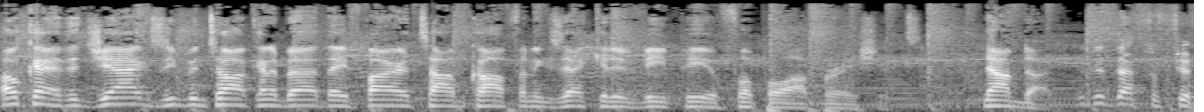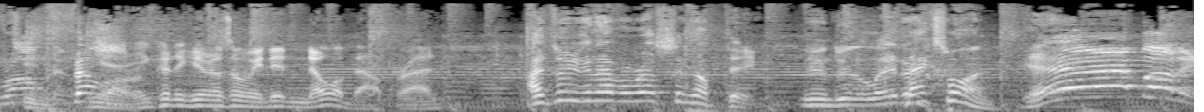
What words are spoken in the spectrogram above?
Okay, the Jags you've been talking about, they fired Tom Coughlin, executive VP of football operations. Now I'm done. We did that for 15 minutes. Yeah, you could have given us something we didn't know about, Brad. I thought you were gonna have a wrestling update. You gonna do it later? Next one. Yeah, buddy.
